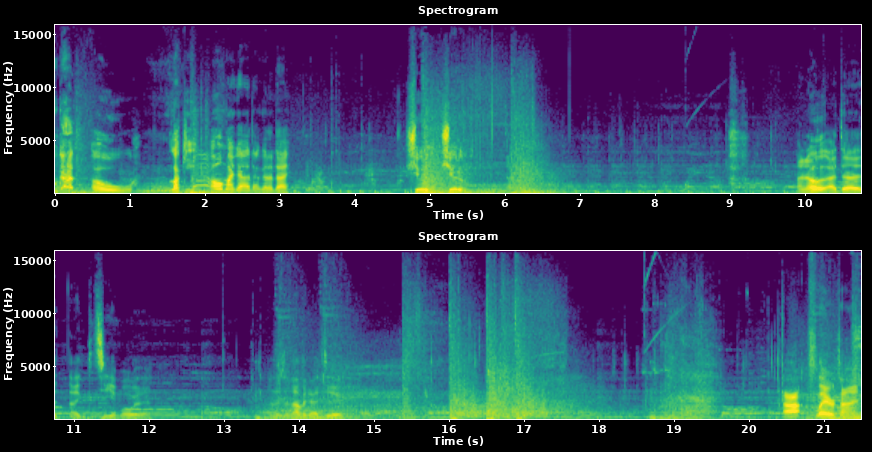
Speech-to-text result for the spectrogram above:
Oh god. Oh. Lucky. Oh my god, I'm gonna die. Shoot him, shoot him. I know, I, uh, I can see him over there. And there's another guy too. Ah, flare time.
